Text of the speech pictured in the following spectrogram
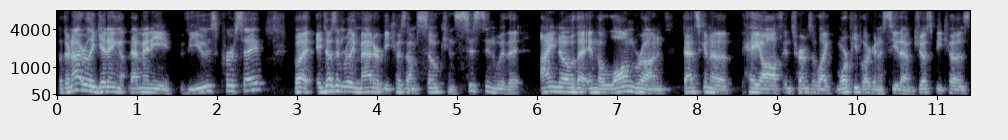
but they're not really getting that many views per se. But it doesn't really matter because I'm so consistent with it. I know that in the long run, that's going to pay off in terms of like more people are going to see them just because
